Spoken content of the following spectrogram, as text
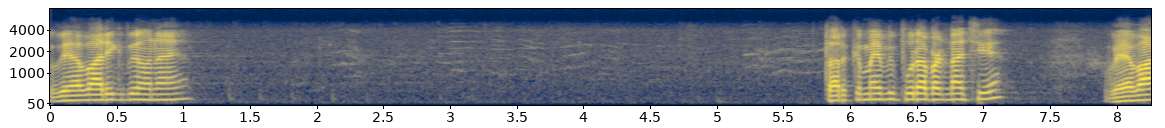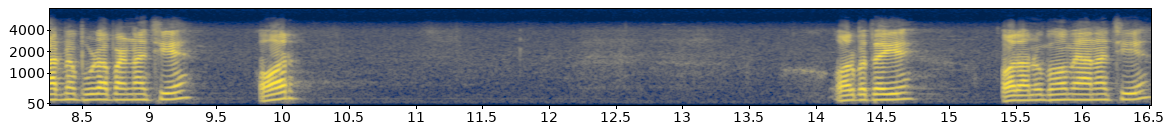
व्यवहारिक भी होना है। तर्क में भी पूरा पढ़ना चाहिए, व्यवहार में पूरा पढ़ना चाहिए और और बताइए, और अनुभव में आना चाहिए।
